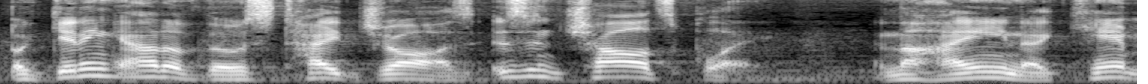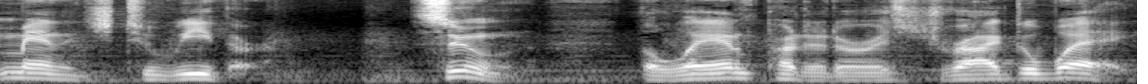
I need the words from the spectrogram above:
But getting out of those tight jaws isn't child's play, and the hyena can't manage to either. Soon, the land predator is dragged away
